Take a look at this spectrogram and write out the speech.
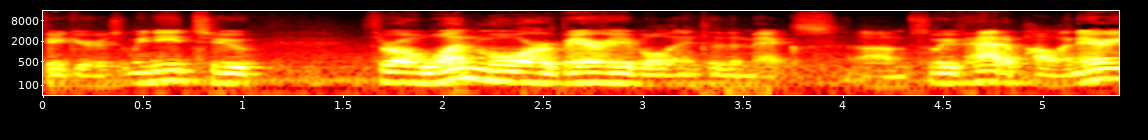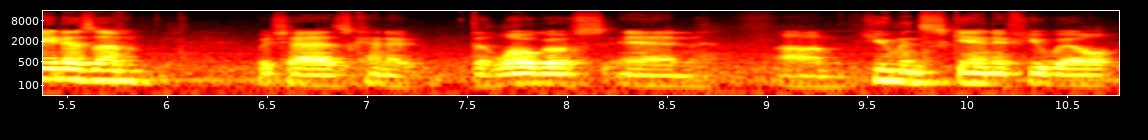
figures, we need to throw one more variable into the mix. Um, so we've had Apollinarianism, which has kind of the logos in um, human skin, if you will.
